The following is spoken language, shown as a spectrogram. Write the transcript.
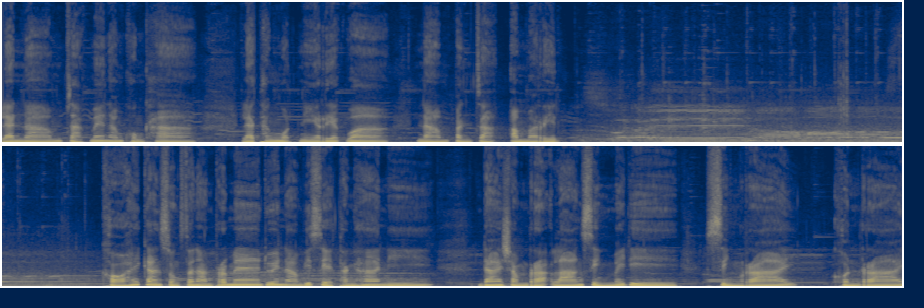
และน้ำจากแม่น้ำคงคา และทั้งหมดนี้เรียกว่า น้ำปัญจอมฤตขอให้การส่งสนานพระแม่ด้วยน้ำวิเศษทั้งห้านี้ ได้ชำระล้างสิ่งไม่ดี สิ่งร้าย คนร้าย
